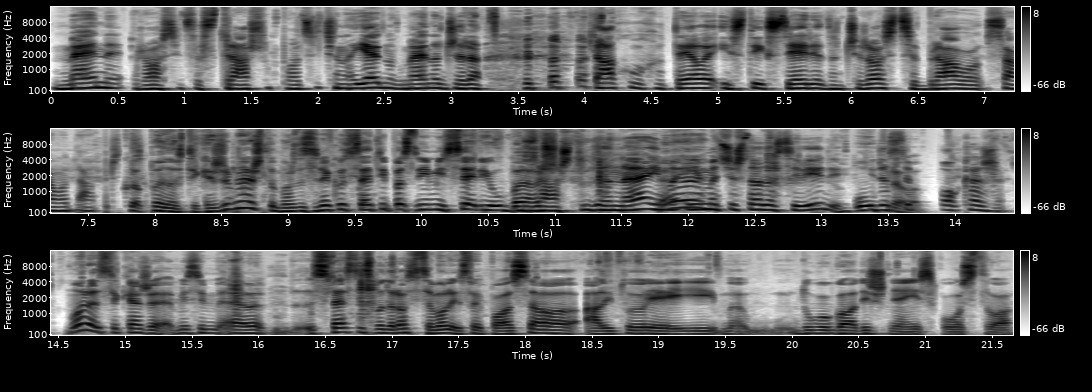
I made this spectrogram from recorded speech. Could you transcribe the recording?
mene Rosica strašno podsjeća na jednog menadžera takvog hotela iz tih serija, znači Rosice bravo, samo napred. Ko- Pa da ti kažem nešto, možda se neko seti pa snimi seriju baš. Zašto da ne, ima, E. imaće šta da se vidi i da se Upravo. pokaže. Mora da se kaže, mislim, e, svesni smo da Rosica voli svoj posao, ali tu je i dugogodišnje iskustvo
